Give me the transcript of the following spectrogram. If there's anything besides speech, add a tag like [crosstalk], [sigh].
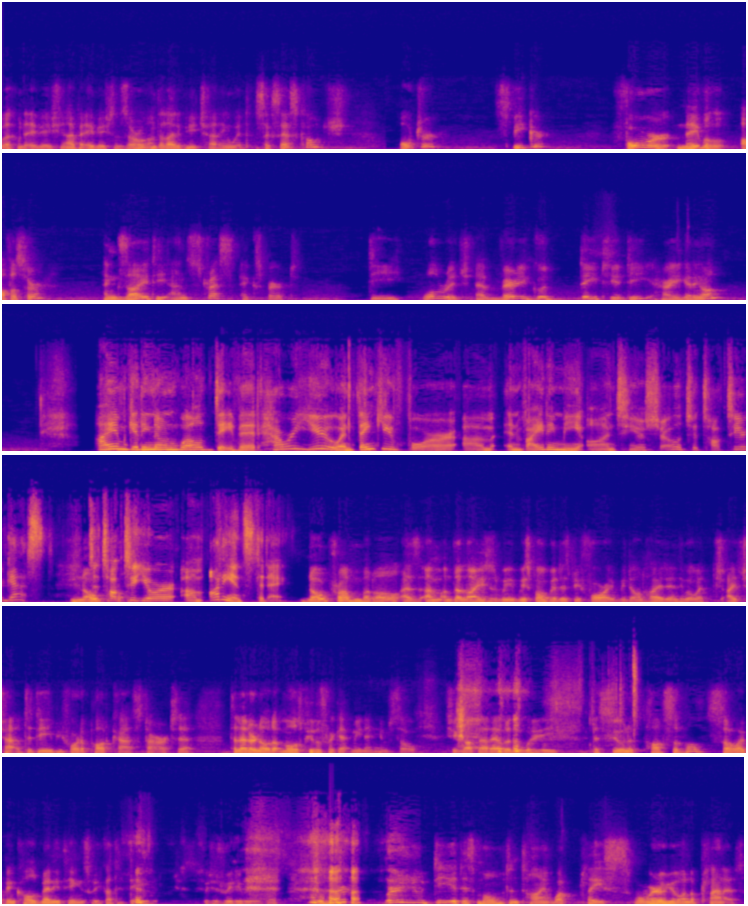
welcome to Aviation High by Aviation Zero. I'm delighted to be chatting with success coach, author, speaker, former naval officer, anxiety and stress expert, Dee Woolridge. A very good day to you, Dee. How are you getting on? I am getting on well, David. How are you? And thank you for um, inviting me on to your show to talk to your guests, no to talk pro- to your um, audience today. No problem at all. As I'm, I'm, delighted, we, we spoke about this before. We don't hide anything. But I chatted to Dee before the podcast started to, to let her know that most people forget me name. So she got that out of the way as soon as possible. So I've been called many things. We got to David, which is really really good. So where, [laughs] where are you, Dee, at this moment in time? What place? Where are you on the planet?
